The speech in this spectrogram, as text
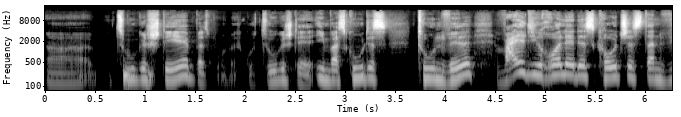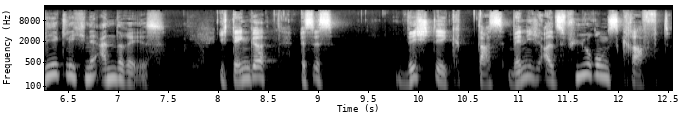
äh, zugestehe, gut zugestehe, ihm was Gutes tun will, weil die Rolle des Coaches dann wirklich eine andere ist. Ich denke, es ist wichtig, dass wenn ich als Führungskraft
